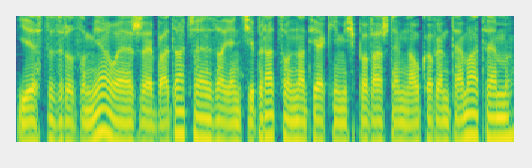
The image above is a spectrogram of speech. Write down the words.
Jest zrozumiałe, że badacze zajęci pracą nad jakimś poważnym naukowym tematem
